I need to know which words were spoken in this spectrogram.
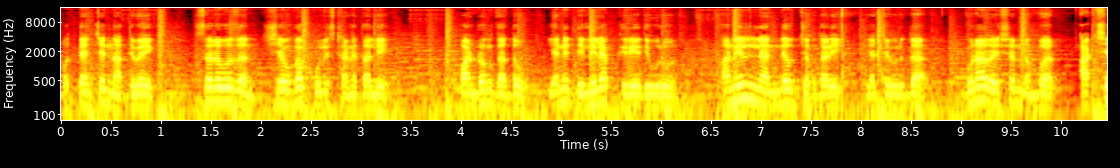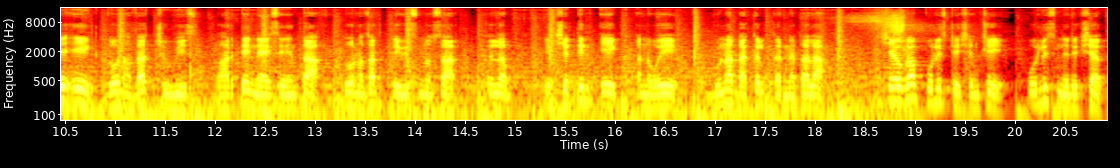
व त्यांचे नातेवाईक सर्वजण शेवगाव पोलीस ठाण्यात आले. पांडुरंग जाधव यांनी दिलेल्या फिर्यादीवरून अनिल ज्ञानदेव जगदाळे याच्या विरुद्ध गुन्हा रजिस्टर नंबर आठशे एक दोन हजार चोवीस भारतीय न्यायसंहिता दोन हजार तेवीसनुसार कलम एकशे तीन एक अन्वये गुन्हा दाखल करण्यात आला. शेवगाव पोलीस स्टेशनचे पोलीस निरीक्षक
